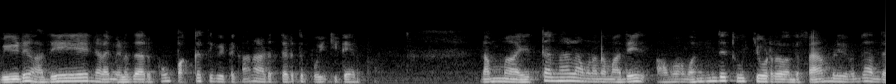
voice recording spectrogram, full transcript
வீடு அதே நிலைமையில தான் இருக்கும். பக்கத்து வீட்டுக்கான அடுத்தடுத்து போய்க்கிட்டே இருப்பான். நம்ம எத்தனை நாள் அவனை நம்ம அதே அவன் வந்து தூக்கி விடுற அந்த ஃபேமிலியை வந்து அந்த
